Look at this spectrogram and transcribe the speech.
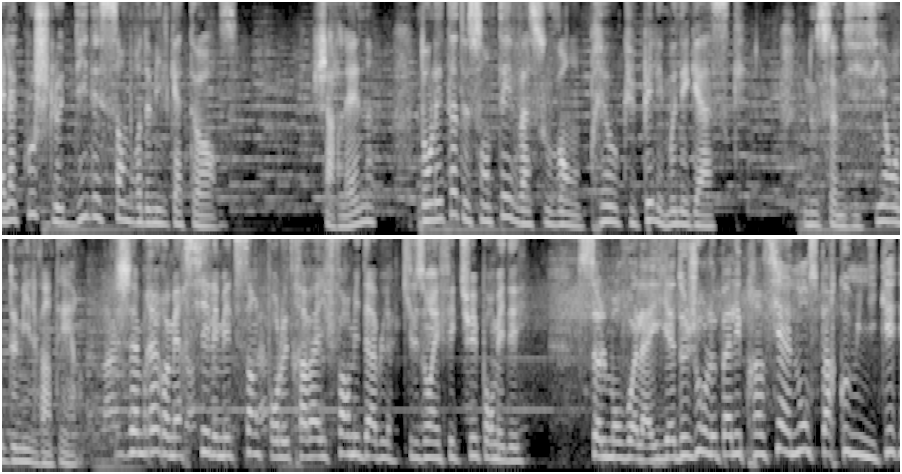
Elle accouche le 10 décembre 2014. Charlène, dont l'état de santé va souvent préoccuper les monégasques. Nous sommes ici en 2021. J'aimerais remercier les médecins pour le travail formidable qu'ils ont effectué pour m'aider. Seulement voilà, il y a deux jours, le palais princier annonce par communiqué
